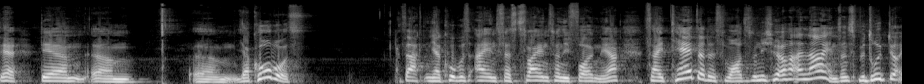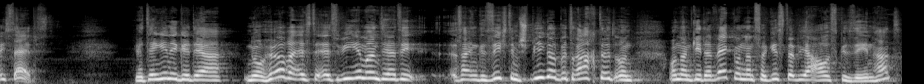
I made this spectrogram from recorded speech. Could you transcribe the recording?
Der, der ähm, ähm, Jakobus sagt in Jakobus 1, Vers 22 folgende, ja, seid Täter des Wortes und nicht Hörer allein, sonst betrügt ihr euch selbst. Ja, derjenige, der nur Hörer ist, der ist wie jemand, der sein Gesicht im Spiegel betrachtet und, und dann geht er weg und dann vergisst er, wie er ausgesehen hat.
